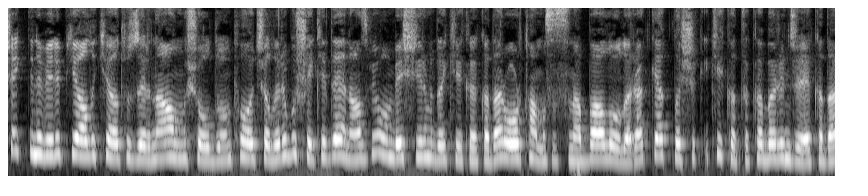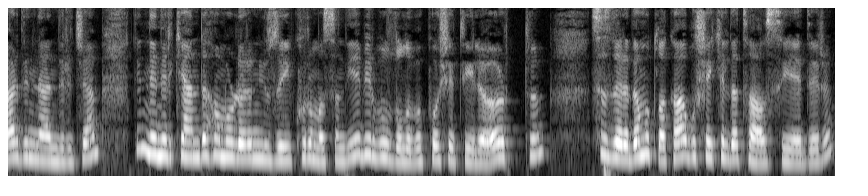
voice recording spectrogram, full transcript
Şeklini verip yağlı kağıt üzerine almış olduğum poğaçaları bu şekilde en az bir 15-20 dakika kadar ortam ısısına bağlı olarak yaklaşık 2 katı kabarıncaya kadar dinlendireceğim. Dinlenirken de hamurların yüzeyi kurumasın diye bir buzdolabı poşetiyle örttüm. Sizlere de mutlaka bu şekilde tavsiye ederim.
